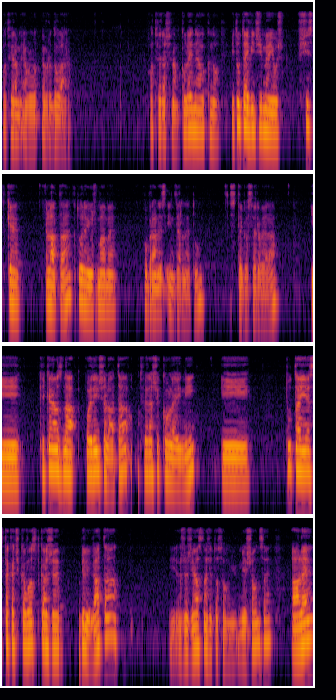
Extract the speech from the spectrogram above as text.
otwieramy euro, euro-dolar. Otwiera się nam kolejne okno i tutaj widzimy już wszystkie lata, które już mamy pobrane z internetu, z tego serwera. I klikając na pojedyncze lata, otwiera się kolejny i tutaj jest taka ciekawostka, że byli lata, rzecz jasna, że to są miesiące, ale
